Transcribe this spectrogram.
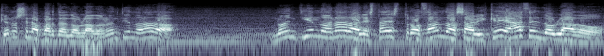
Qué no se le aparta el doblado? No entiendo nada. No entiendo nada. Le está destrozando a Xavi. ¿Qué hace el doblado?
